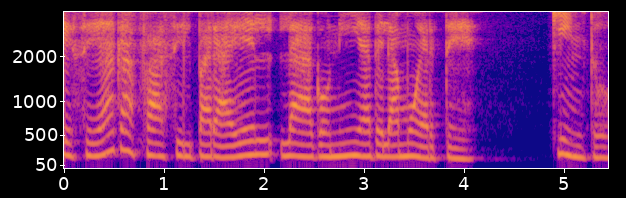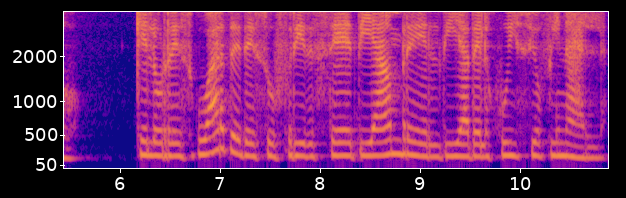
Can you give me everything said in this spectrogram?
que se haga fácil para él la agonía de la muerte. Quinto, que lo resguarde de sufrir sed y hambre el día del juicio final.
